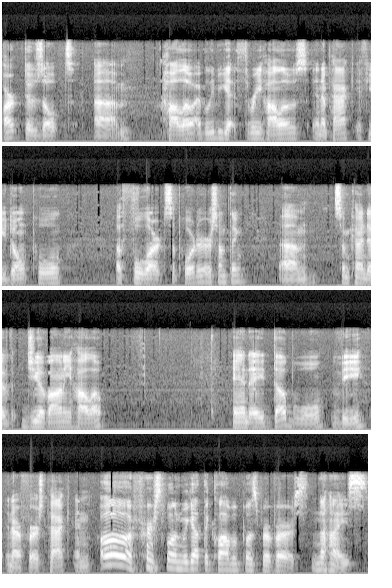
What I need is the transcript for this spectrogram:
Arctozolt um, hollow. I believe you get three hollows in a pack if you don't pull a full art supporter or something. Um, some kind of Giovanni hollow. And a Dubwool V in our first pack. And oh, first one we got the Clobbopus reverse. Nice.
